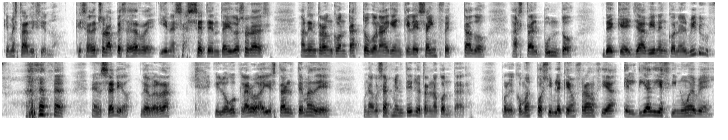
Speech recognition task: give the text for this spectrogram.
¿Qué me estás diciendo? Que se han hecho la PCR y en esas 72 horas han entrado en contacto con alguien que les ha infectado hasta el punto de que ya vienen con el virus. en serio, de verdad. Y luego, claro, ahí está el tema de una cosa es mentir y otra no contar. Porque ¿cómo es posible que en Francia el día 19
